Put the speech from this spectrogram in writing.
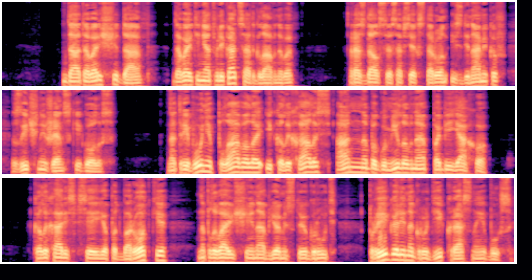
— Да, товарищи, да. Давайте не отвлекаться от главного раздался со всех сторон из динамиков зычный женский голос. На трибуне плавала и колыхалась Анна Богумиловна Побияхо. Колыхались все ее подбородки, наплывающие на объемистую грудь, прыгали на груди красные бусы.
